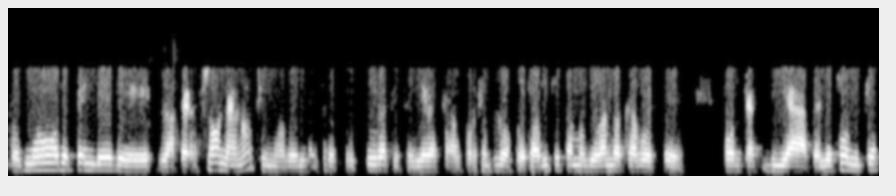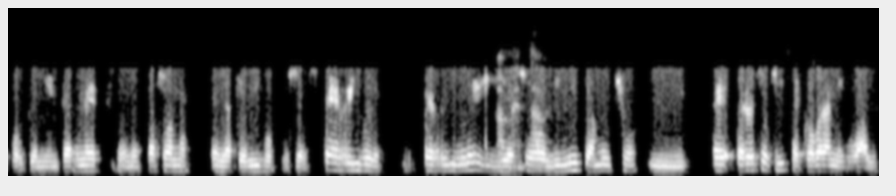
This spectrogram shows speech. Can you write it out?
pues no depende de la persona, ¿no? Sino de la infraestructura que se lleva a cabo. Por ejemplo, pues ahorita estamos llevando a cabo este podcast vía telefónica porque mi internet en esta zona en la que vivo pues es terrible, terrible y Lamentable. eso limita mucho y eh, pero eso sí te cobran igual.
